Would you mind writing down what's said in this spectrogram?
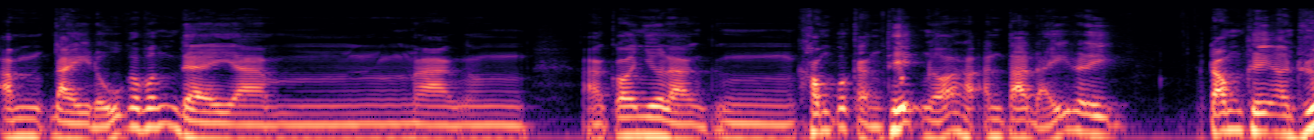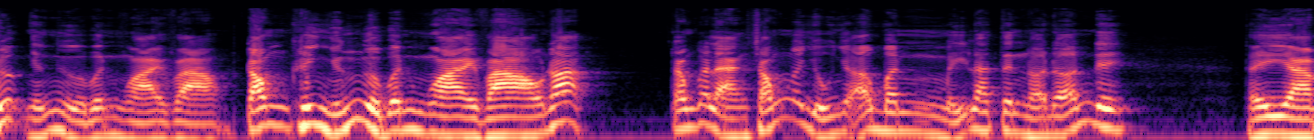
um, đầy đủ cái vấn đề um, mà ừ, à, coi như là ừ, không có cần thiết nữa. Anh ta đẩy ra đi. Trong khi anh rước những người bên ngoài vào trong khi những người bên ngoài vào đó trong cái làn sóng ví dụ như ở bên Mỹ Latin họ đến đi thì à,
